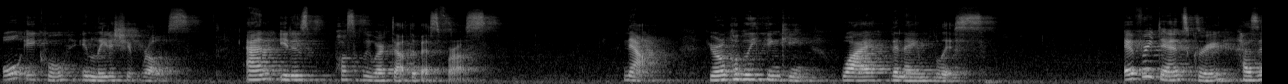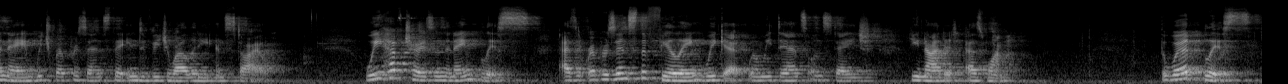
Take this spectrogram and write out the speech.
all equal in leadership roles, and it has possibly worked out the best for us. Now, you're all probably thinking, why the name Bliss? Every dance crew has a name which represents their individuality and style. We have chosen the name Bliss as it represents the feeling we get when we dance on stage united as one. The word bliss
